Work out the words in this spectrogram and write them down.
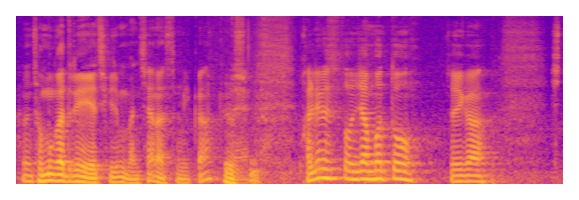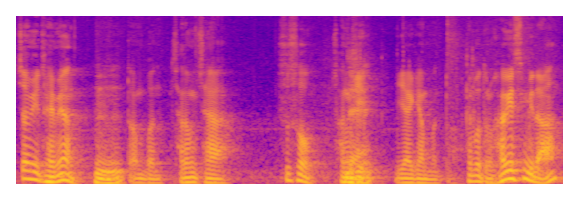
하는 전문가들의 예측이 좀 많지 않았습니까? 그렇습니다. 네. 관련해서 또 언제 한번 또 저희가 시점이 되면 음. 또 한번 자동차 수소 전기 네. 이야기 한번 또 해보도록 하겠습니다.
